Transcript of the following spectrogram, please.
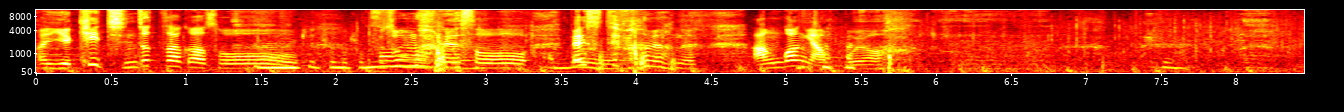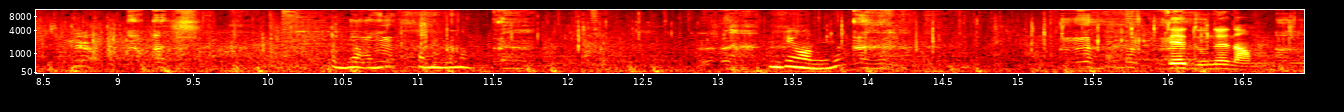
아 얘 키 진짜 작아서 음, 키 존나 존나 구속물에서 안 보여. 백스텝 하면은 안광이 안 보여. 아니 아니구나 캠핑 아니야? 내 눈엔 안 보여.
